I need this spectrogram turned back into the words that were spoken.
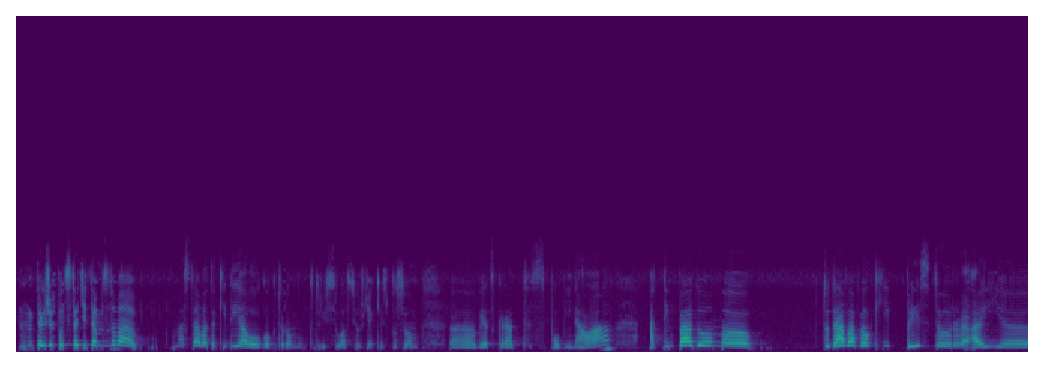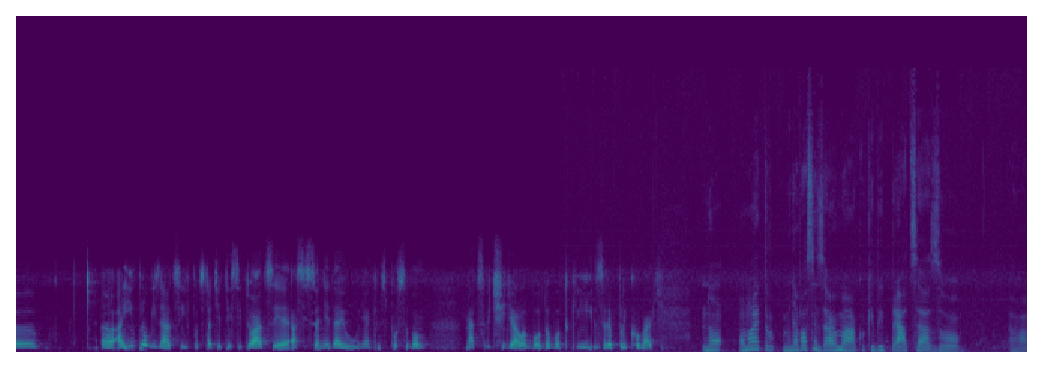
Takže v podstate tam znova nastáva taký dialog, o ktorom, ktorý si vlastne už nejakým spôsobom uh, viackrát spomínala. A tým pádom uh, to dáva veľký priestor aj, uh, aj improvizácii. V podstate tie situácie asi sa nedajú nejakým spôsobom nacvičiť alebo do bodky zreplikovať. No, ono je to, mňa vlastne zaujíma ako keby práca zo, uh,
